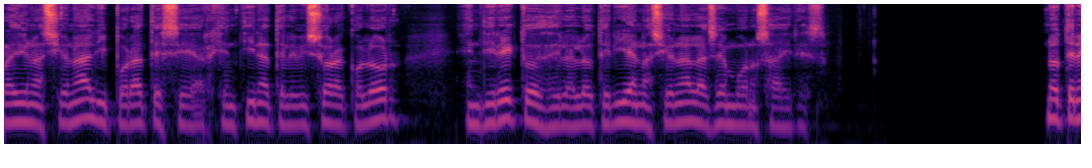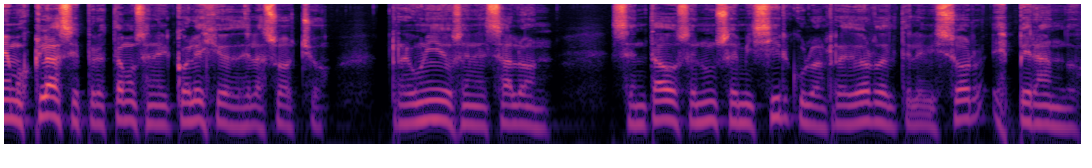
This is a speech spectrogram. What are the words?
Radio Nacional y por ATC, Argentina Televisora Color, en directo desde la Lotería Nacional allá en Buenos Aires. No tenemos clases, pero estamos en el colegio desde las 8, reunidos en el salón, sentados en un semicírculo alrededor del televisor, esperando.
